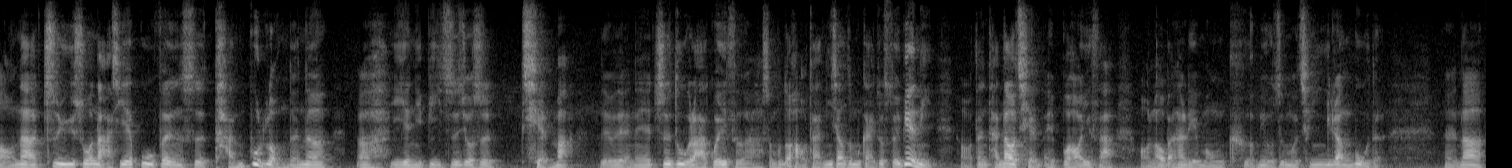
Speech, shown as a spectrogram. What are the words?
好，那至于说哪些部分是谈不拢的呢？啊，一言以蔽之就是钱嘛。对不对？那些制度啦、规则啊，什么都好谈，你想怎么改就随便你哦。但谈到钱，哎，不好意思啊，哦，老板和联盟可没有这么轻易让步的。嗯，那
